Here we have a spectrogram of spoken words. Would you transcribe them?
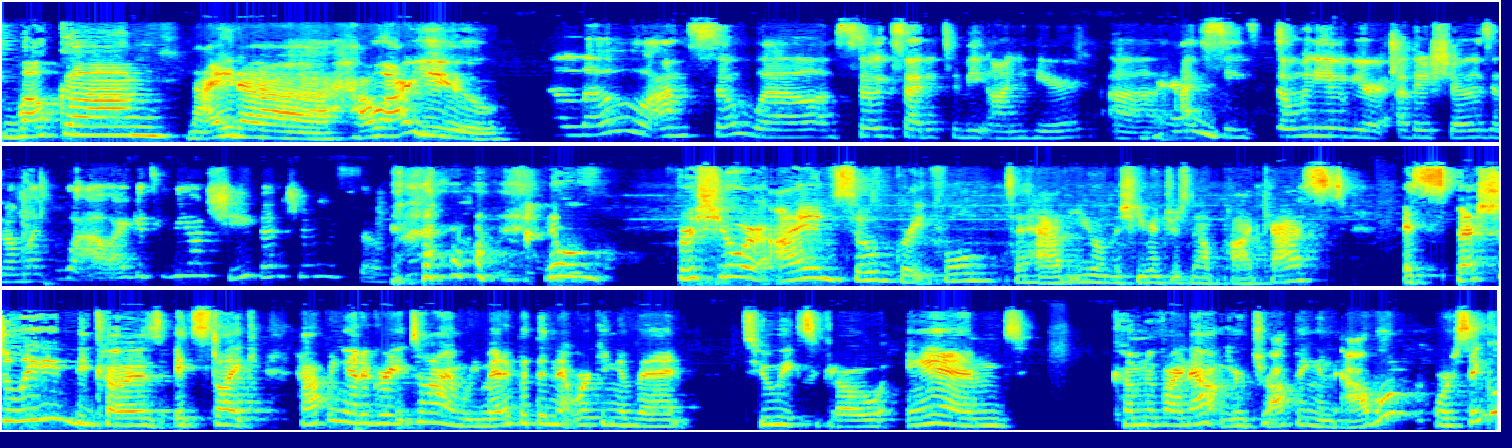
Welcome, Nida. How are you? Hello, I'm so well. I'm so excited to be on here. Uh, yes. I've seen so many of your other shows, and I'm like, wow, I get to be on She Ventures. So. no, for sure. I am so grateful to have you on the She Ventures Now podcast especially because it's like happening at a great time. We met up at the networking event two weeks ago, and come to find out, you're dropping an album or single?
